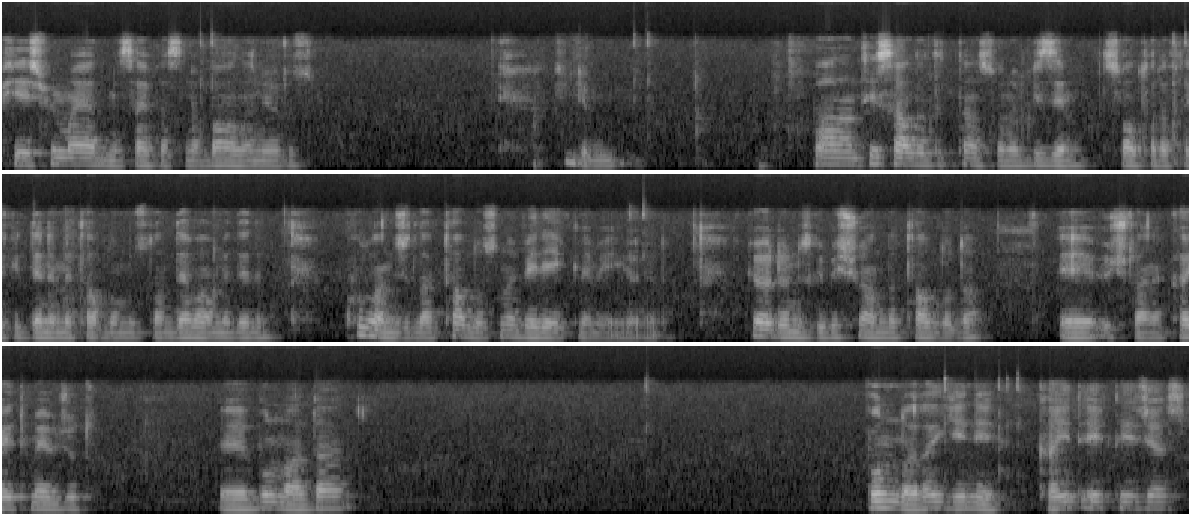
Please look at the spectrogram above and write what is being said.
phpMyAdmin sayfasına bağlanıyoruz. Şimdi bağlantıyı sağladıktan sonra bizim sol taraftaki deneme tablomuzdan devam edelim. Kullanıcılar tablosuna veri eklemeyi görelim. Gördüğünüz gibi şu anda tabloda 3 tane kayıt mevcut. E, bunlardan bunlara yeni kayıt ekleyeceğiz.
